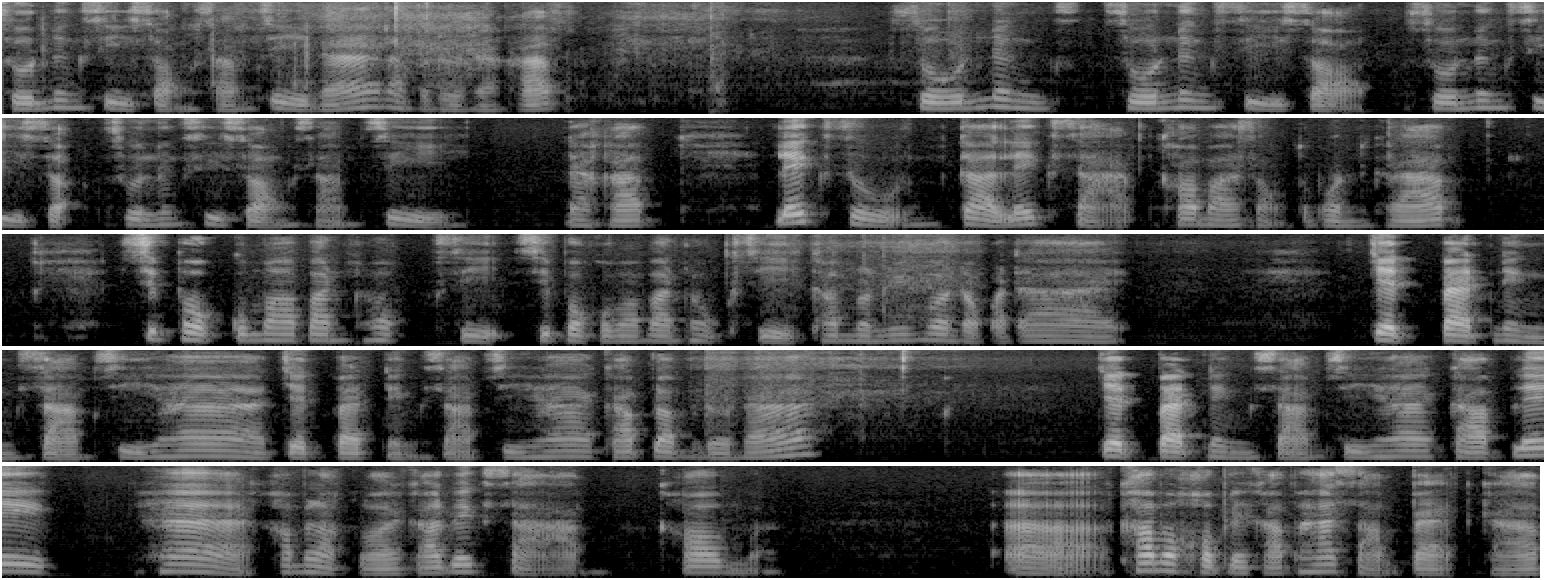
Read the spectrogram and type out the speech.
ศูนย์หนึ่งสี่สองสามสี่นะ เรามาดูนะครับศูนย์หนึ่งศูนย์หนึ่งสี่สองศูนย์หนึ่งสี่สองศูนย์หนึ่งสี่สองสามสี่นะครับ เลขศูนย์กับเลขสามเข้ามาสองตัวบนครับสิบหกกุมภาพันธ์หกสี่สิบหกกุมภาพันธ์หกสี่คำนวณวิ่งบนออกมาได้เจ็ดแปดหนึ่งสามสี่ห้าเจ็ดแปดหนึ่งสามสี่ห้าครับเรามาดูนะเจ็ดแปดหนึ่งสามสี่ห้าครับ เลขห้าเข้ามาหลักร้อยครับ เลขสามเข้ามาเอ่อเข้ามาครบเลยครับห้าสามแปดครับ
